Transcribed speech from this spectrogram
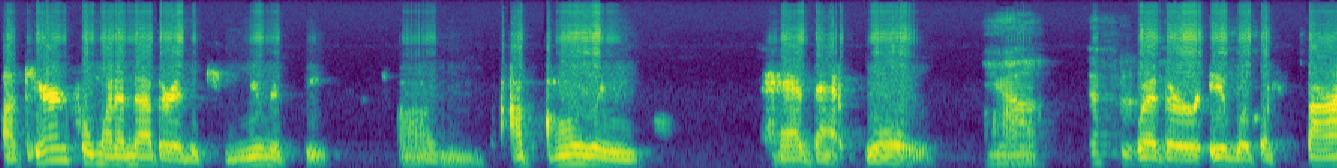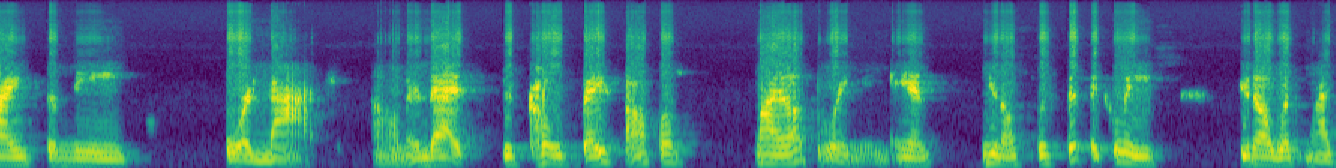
Uh, caring for one another in the community. Um, I've always had that role. Yeah, uh, definitely. Whether it was assigned to me or not. Um, and that just goes based off of my upbringing. And, you know, specifically you know, with my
